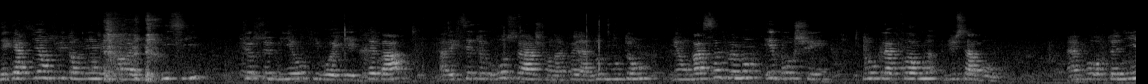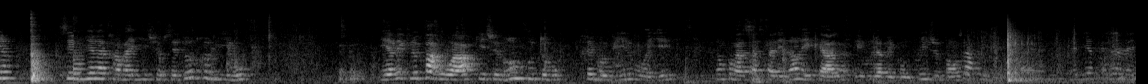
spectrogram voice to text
Les quartiers, ensuite, on vient les travailler ici, sur ce bio qui voyez très bas, avec cette grosse hache qu'on appelle un dos de mouton, et on va simplement ébaucher donc la forme du sabot. Hein, pour obtenir, c'est on vient à travailler sur cet autre bio, et avec le paroir, qui est ce grand couteau, très mobile, vous voyez. Donc on va s'installer dans les cales, et vous l'avez compris, je pense. C'est-à-dire que vous avez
